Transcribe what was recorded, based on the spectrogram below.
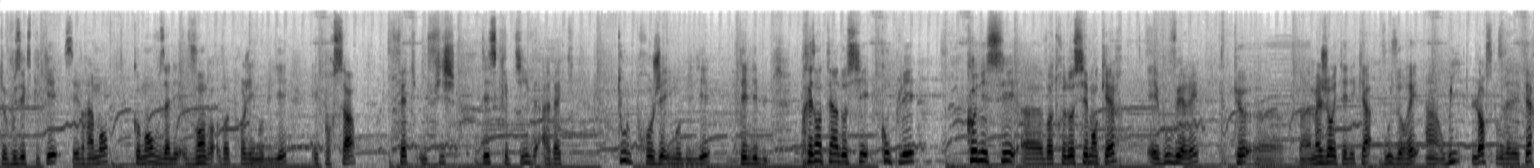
de vous expliquer, c'est vraiment comment vous allez vendre votre projet immobilier. Et pour ça, faites une fiche descriptive avec tout le projet immobilier dès le début. Présentez un dossier complet, connaissez euh, votre dossier bancaire et vous verrez que euh, dans la majorité des cas, vous aurez un oui lorsque vous allez faire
